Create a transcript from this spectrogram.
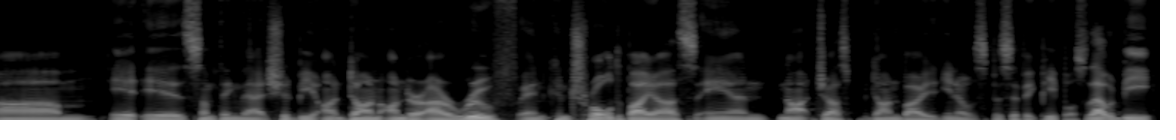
Um, it is something that should be un- done under our roof and controlled by us, and not just done by you know specific people. So that would be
